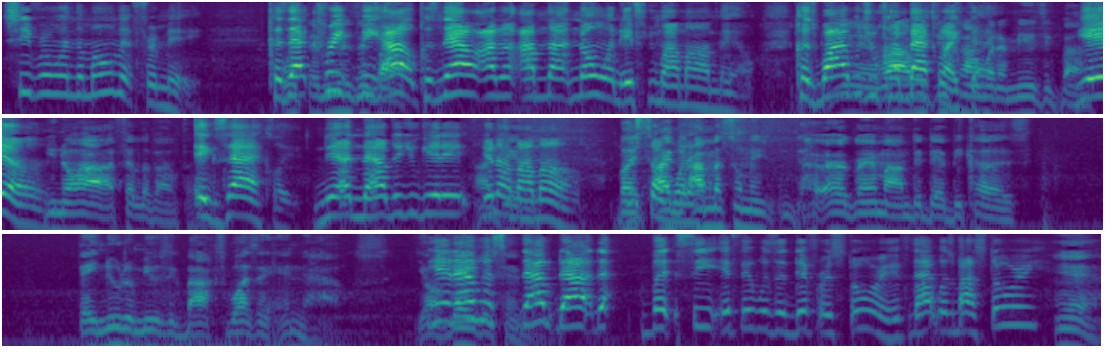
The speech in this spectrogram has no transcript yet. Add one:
she ruined the moment for me. Cause With that creeped me box. out. Cause now I I'm not knowing if you my mom now. Cause why would you come back you like come that? with a music box? Yeah. You know how I feel about that. exactly. Now, now do you get it? You're not my it. mom. But I, I'm assuming her, her grandmom did that because they knew the music box wasn't in the house. Y'all yeah, that was that, that that. But see, if it was a different story, if that was my story, Yeah.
